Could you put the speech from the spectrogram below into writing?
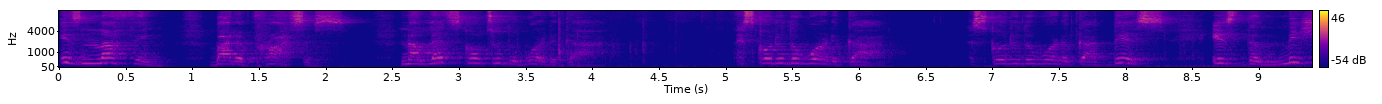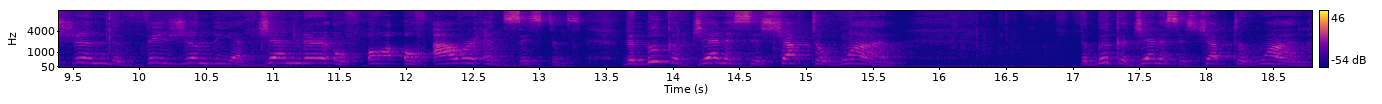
Is nothing but a process. Now let's go to the Word of God. Let's go to the Word of God. Let's go to the Word of God. This is the mission, the vision, the agenda of, all, of our existence. The book of Genesis, chapter 1. The book of Genesis, chapter 1,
